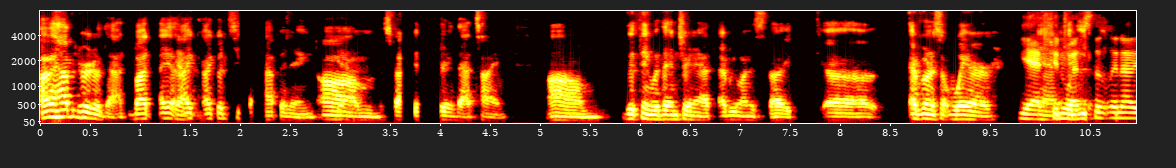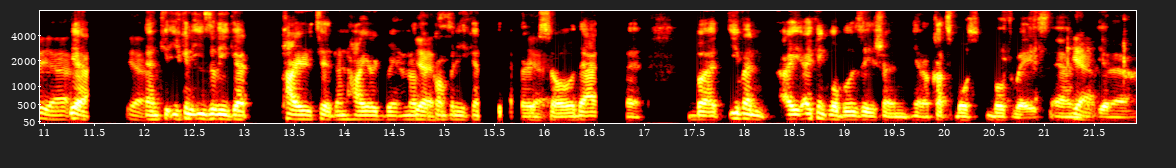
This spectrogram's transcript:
I haven't heard of that, but I, Yeah. I, I could see that happening, um, especially during that time. Um, good thing with the internet, everyone is like, uh, everyone is aware Yes, Yeah, you know instantly now. Yeah, Yeah. yeah, and you can easily get pirated and hired by another Yes. company. Can Yeah. so that, uh, but even I, I think globalization, you know, cuts both both ways, and Yeah. you know,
